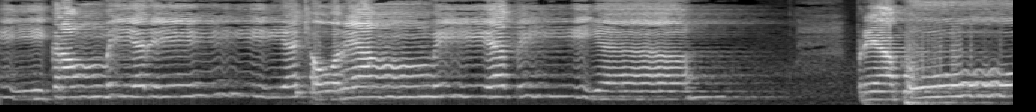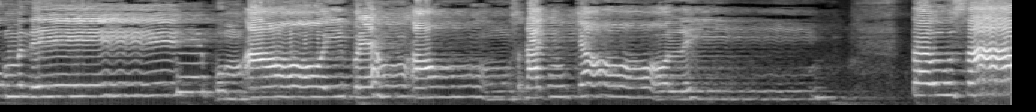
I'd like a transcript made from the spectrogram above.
យក្រុងមីរីឈររាំងមីគីព្រះភូមិនេះពុំអោយព្រះអង្គស្ដេចចោលីទៅសា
